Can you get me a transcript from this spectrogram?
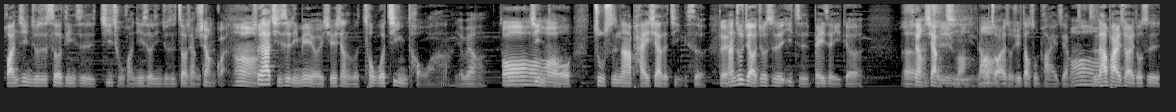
环境就是设定是基础环境设定就是照相馆，所以它其实里面有一些像什么透过镜头啊，有没有？哦镜头注视那拍下的景色。对。男主角就是一直背着一个呃相机然后走哦。来走去到处拍这样子，哦。只是他拍出来都是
